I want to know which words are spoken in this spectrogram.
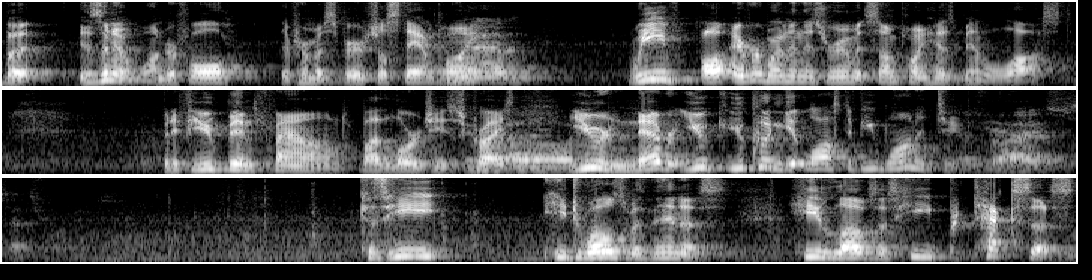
But isn't it wonderful that from a spiritual standpoint, Amen. we've all, everyone in this room at some point has been lost. But if you've been found by the Lord Jesus Christ, you're never you you couldn't get lost if you wanted to. That's right. That's right. Because he he dwells within us. He loves us. He protects us.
